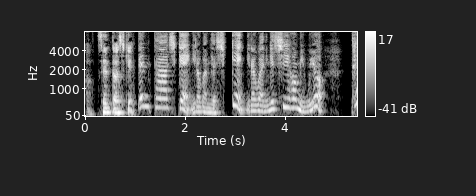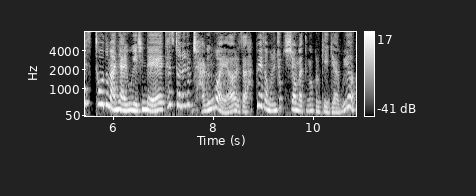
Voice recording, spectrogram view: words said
아, 센터 시행. 센터 시행이라고 합니다. 시행이라고 하는 게 시험이고요. 테스터도 많이 알고 계신데 테스터는 좀 작은 거예요. 그래서 학교에서 보는 쪽지 시험 같은 거 그렇게 얘기하고요.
